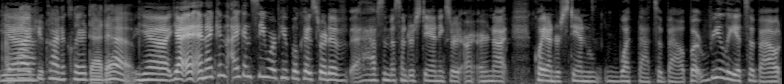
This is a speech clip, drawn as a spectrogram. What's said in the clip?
I'm glad you kind of cleared that up. Yeah, yeah, and, and I can I can see where people could sort of have some misunderstandings or, or, or not quite understand what that's about. But really, it's about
